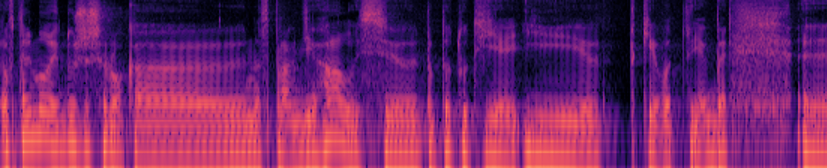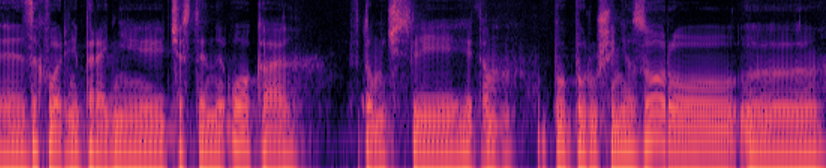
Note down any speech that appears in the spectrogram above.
офтальмологія дуже широка е, насправді галузь. Тобто тут є і такі, от якби е, захворювання передньої частини ока. В тому числі там порушення зору, е,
